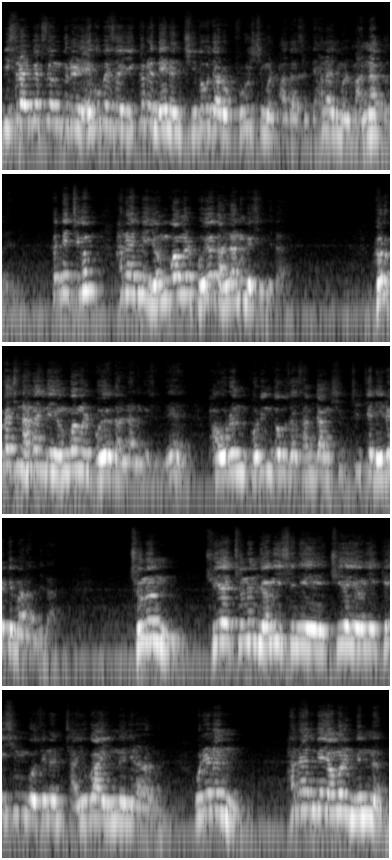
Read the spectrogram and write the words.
이스라엘 백성들을 애굽에서 이끌어내는 지도자로 부르심을 받았을 때 하나님을 만났거든요. 근데 지금 하나님의 영광을 보여달라는 것입니다. 거룩하신 하나님의 영광을 보여달라는 것인데 바울은 고린도후서 3장 17절에 이렇게 말합니다. 주는 주의 주는 영이시니 주의 영이 계신 곳에는 자유가 있느니라라고. 우리는 하나님의 영을 믿는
